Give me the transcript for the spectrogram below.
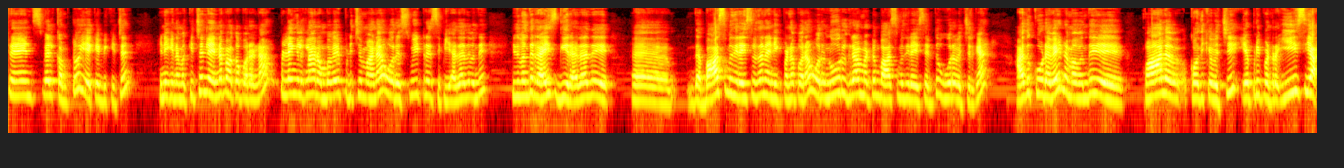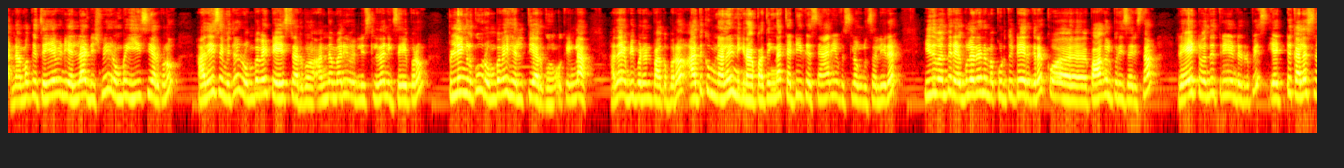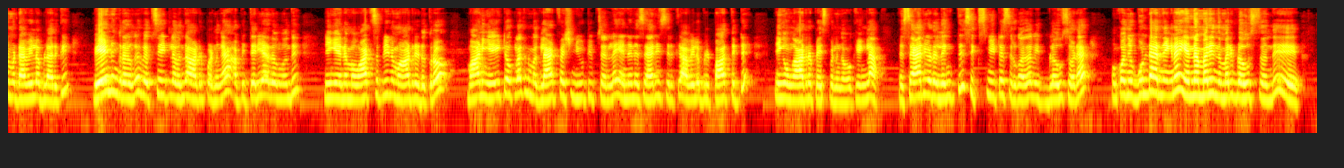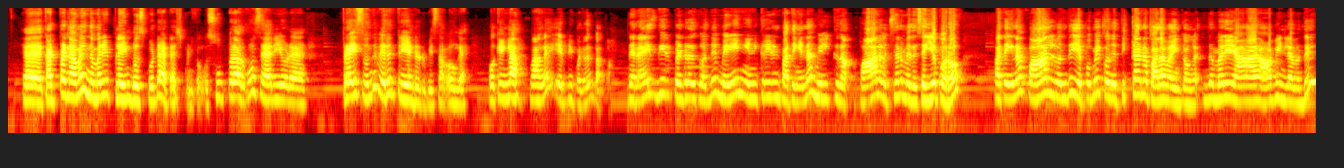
Friends welcome to A K P kitchen இன்னைக்கு நம்ம கிச்சனில் என்ன பார்க்க போகிறோன்னா பிள்ளைங்களுக்குலாம் ரொம்பவே பிடிச்சமான ஒரு ஸ்வீட் ரெசிபி அதாவது வந்து இது வந்து ரைஸ் கீர். அதாவது இந்த பாஸ்மதி ரைஸில் தான் நான் இன்றைக்கி பண்ண போகிறேன் ஒரு நூறு கிராம் மட்டும் பாஸ்மதி ரைஸ் எடுத்து ஊற வச்சுருக்கேன். அது கூடவே நம்ம வந்து பாலை கொதிக்க வச்சு எப்படி பண்ணுறோம் ஈஸியாக நமக்கு செய்ய வேண்டிய எல்லா டிஷ்ஷுமே ரொம்ப ஈஸியாக இருக்கணும். அதே சமயத்தில் ரொம்பவே டேஸ்ட்டாக இருக்கணும். அந்த மாதிரி ஒரு லிஸ்ட்டில் தான் இன்றைக்கி செய்ய போகிறோம் பிள்ளைங்களுக்கும் ரொம்பவே ஹெல்த்தியாக இருக்கும். ஓகேங்களா அதான் எப்படி பண்ணுன்னு பார்க்க போகிறோம் அதுக்கு முன்னால் இன்றைக்கி நான் பார்த்தீங்கன்னா கட்டியிருக்க சாரீ ஆஃபீஸில் உங்களுக்கு சொல்லிடுறேன். இது வந்து ரெகுலராக நம்ம கொடுத்துட்டே இருக்கிற கோ- பாகல்புரி சாரீஸ் தான். ரேட் வந்து த்ரீ ஹண்ட்ரட் ருபீஸ் எட்டு கலர்ஸ் நம்மகிட்ட அவைலபிளாக இருக்குது வேணுங்கிறவங்க வெப்சைட்டில் வந்து ஆர்டர் பண்ணுங்கள் அப்படி தெரியாதவங்க வந்து நீங்கள் நம்ம வாட்ஸ்அப்லேயும் நம்ம ஆர்டர் எடுக்கிறோம். மார்னிங் எயிட் ஓ கிளாக் நம்ம கிளாட் ஃபேஷன் யூடியூப் சேனலில் என்னென்ன சாரீஸ் இருக்குது அவைலபிள் பார்த்துட்டு நீங்கள் உங்கள் ஆர்டர் ப்ளேஸ் பண்ணுங்கள் ஓகேங்களா இந்த சாரியோட லென்த்து சிக்ஸ் மீட்டர்ஸ் இருக்கும். அதாவது வித் ப்ளவுஸோட கொஞ்சம் குண்டாக இருந்தீங்கன்னா என்ன மாதிரி இந்த மாதிரி ப்ளவுஸ் வந்து கட் பண்ணாமல் இந்த மாதிரி பிளெயின் ப்ளவுஸ் போட்டு அட்டாச் பண்ணிக்கோங்க. சூப்பராக இருக்கும். சாரியோட ப்ரைஸ் வந்து வெறும் த்ரீ ஹண்ட்ரட் ருபீஸ் தான். உங்கள் ஓகேங்களா? வாங்க எப்படி பண்ணுறது பார்க்கலாம். இந்த ரைஸ் கீர் பண்ணுறதுக்கு வந்து மெயின் இன்க்ரீடியன்ட் பார்த்தீங்கன்னா மில்க் தான். பாலை வச்சு தான் நம்ம இதை செய்ய போகிறோம் பார்த்தீங்கன்னா பால் வந்து எப்போவுமே கொஞ்சம் திக்கான பாலாக வாங்கிக்கோங்க. இந்த மாதிரி ஆவினில் வந்து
